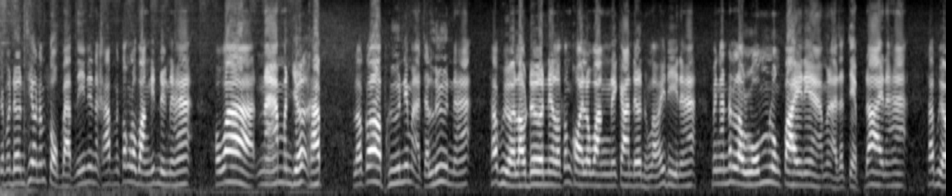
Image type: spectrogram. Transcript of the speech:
จะมาเดินเที่ยวน้ำตกแบบนี้เนี่ยนะครับ มันต้องระวังนิดนึงนะฮะ เพราะว่าน้ำมันเยอะครับ แล้วก็พื้นเนี่ยมันอาจจะลื่นนะฮะ ถ้าเผื่อเราเดินเนี่ยเราต้องคอยระวังในการเดินของเราให้ดีนะฮะ ไม่งั้นถ้าเราล้มลงไปเนี่ยมันอาจจะเจ็บได้นะฮะ ถ้าเผื่อ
